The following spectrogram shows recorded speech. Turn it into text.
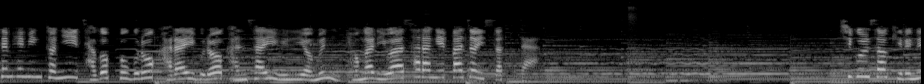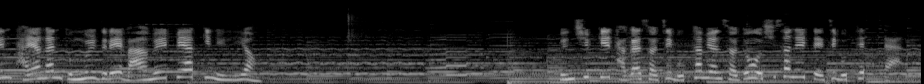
샘 해밍턴이 작업복으로 갈아입으러 간 사이 윌리엄은 병아리와 사랑에 빠져 있었다. 시골서 기르는 다양한 동물들의 마음을 빼앗긴 윌리엄. 은 쉽게 다가서지 못하면서도 시선을 떼지 못했다.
